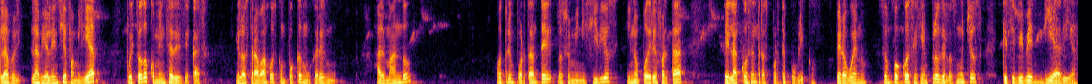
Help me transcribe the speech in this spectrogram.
la, violencia familiar, pues todo comienza desde casa, en los trabajos con pocas mujeres al mando. Otro importante, los feminicidios, y no podría faltar el acoso en transporte público. Pero bueno, son pocos ejemplos de los muchos que se viven día a día.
